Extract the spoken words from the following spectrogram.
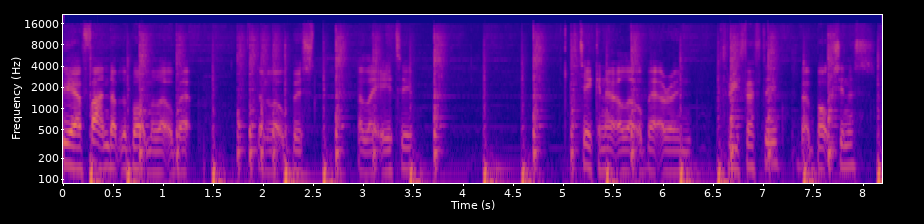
So yeah, I've fattened up the bottom a little bit, done a little boost at like 80, taken out a little bit around 350, a bit of boxiness.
